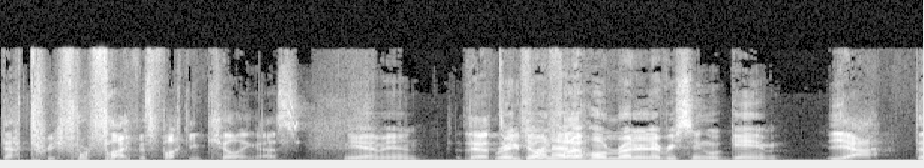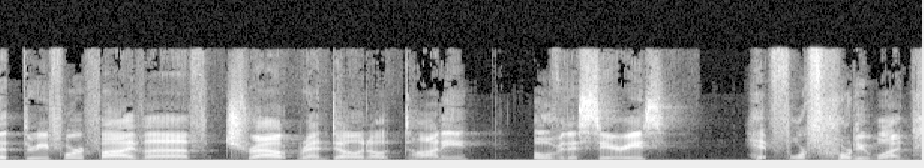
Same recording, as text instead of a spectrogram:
that three four five is fucking killing us. yeah, man. The three, four, Rendon had a home run in every single game. Yeah, the three four five of Trout, Rendon, Ohtani over the series hit 441.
